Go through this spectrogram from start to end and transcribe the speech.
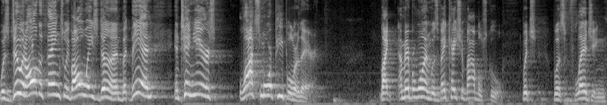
was doing all the things we've always done, but then in 10 years, lots more people are there. Like, I remember one was Vacation Bible School, which was fledging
